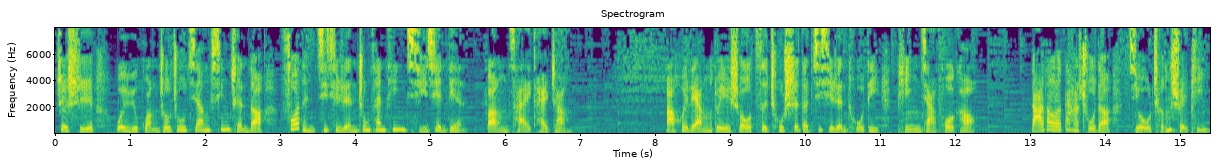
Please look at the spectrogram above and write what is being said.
这时，位于广州珠江新城的 Forden 机器人中餐厅旗舰店方才开张。马惠良对首次出师的机器人徒弟评价颇高，达到了大厨的九成水平。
